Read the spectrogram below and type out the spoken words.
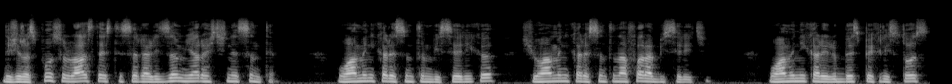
Deci răspunsul la asta este să realizăm iarăși cine suntem. Oamenii care sunt în biserică și oamenii care sunt în afara bisericii. Oamenii care îl iubesc pe Hristos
